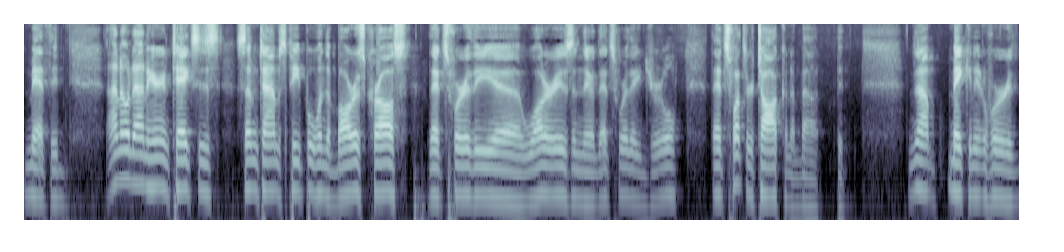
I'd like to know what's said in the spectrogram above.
method. I know down here in Texas, sometimes people when the bars cross, that's where the uh, water is, and there that's where they drill. That's what they're talking about, but not making it where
